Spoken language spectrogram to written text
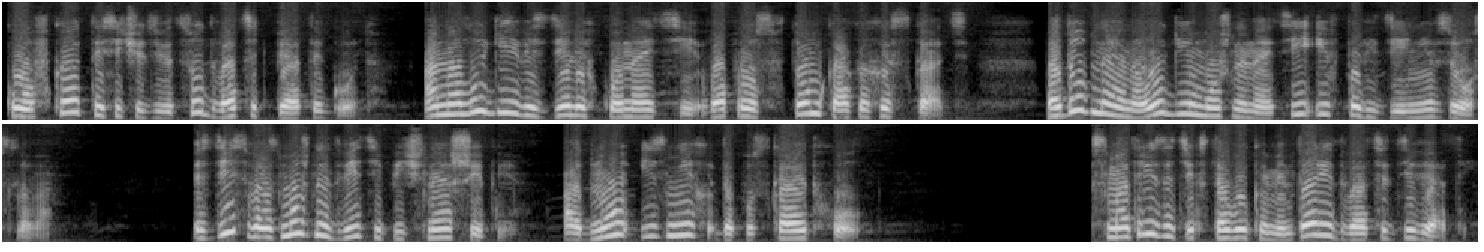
Ковка, 1925 год. Аналогии везде легко найти. Вопрос в том, как их искать. Подобные аналогии можно найти и в поведении взрослого. Здесь возможны две типичные ошибки. Одну из них допускает Холл. Смотри за текстовой комментарий 29.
